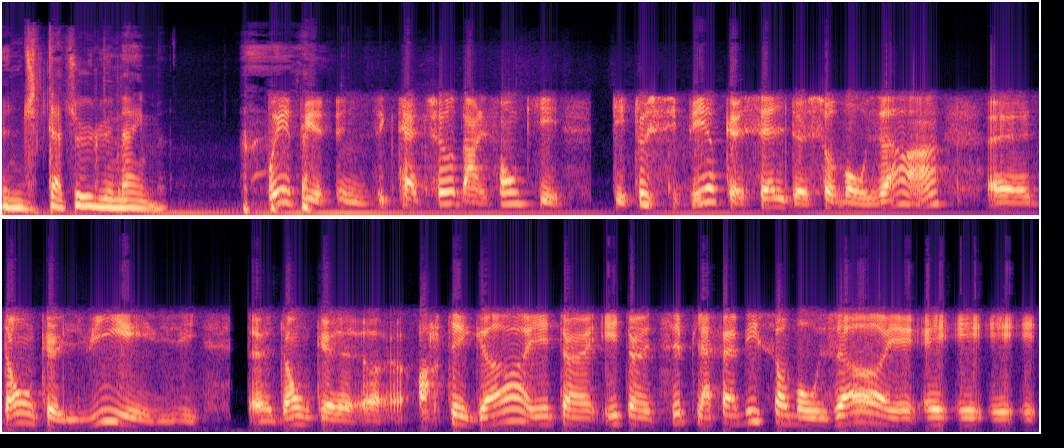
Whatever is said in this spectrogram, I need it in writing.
une dictature lui-même. oui, puis une dictature, dans le fond, qui est, qui est aussi pire que celle de Somoza. Hein. Euh, donc, lui, euh, donc, euh, Ortega est un, est un type. La famille Somoza est,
